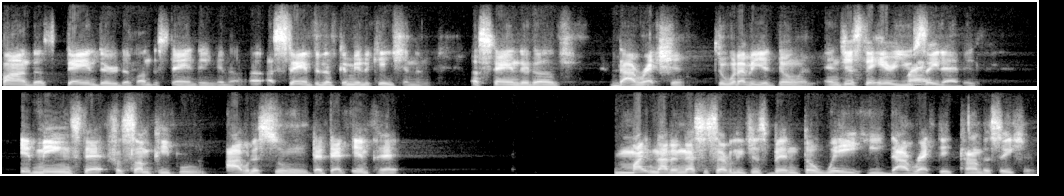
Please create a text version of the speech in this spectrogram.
find a standard of understanding and a, a, standard of communication and a standard of direction to whatever you're doing. And just to hear you right. say that, it, it means that for some people, I would assume that that impact might not have necessarily just been the way he directed conversation,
